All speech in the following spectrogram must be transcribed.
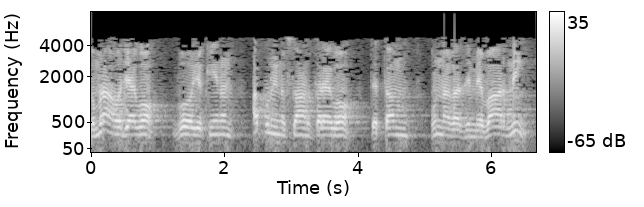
گمراہ ہو جائے گو، وہ یقیناً اپنی نقصان کرے گو۔ تو تم انہاں کا ذمہ وار نہیں۔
